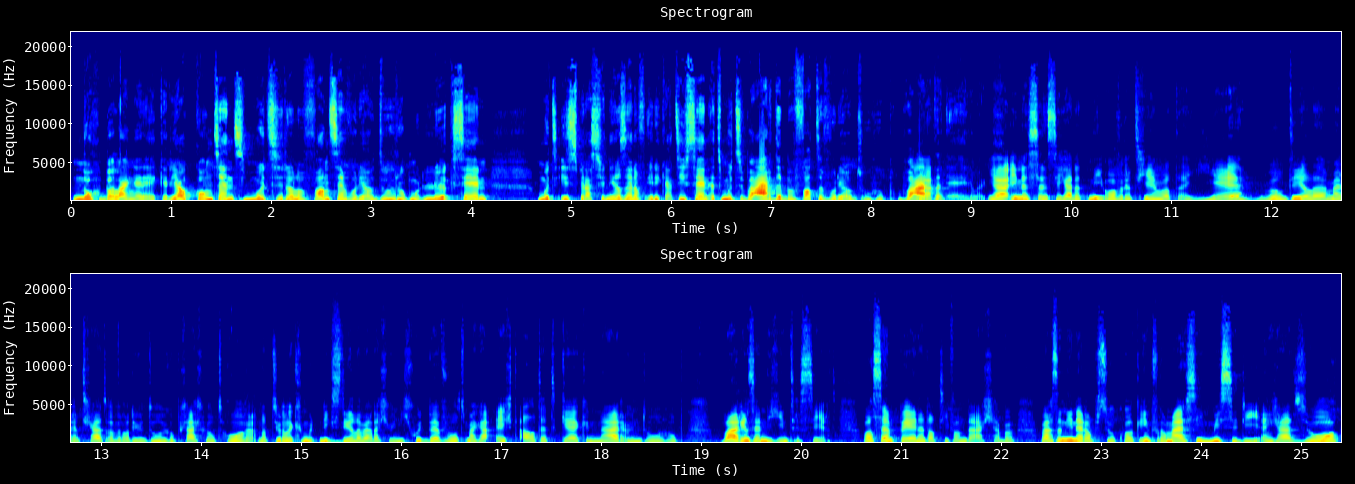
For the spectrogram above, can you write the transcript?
nog belangrijker. Jouw content moet relevant zijn voor jouw doelgroep, moet leuk zijn, moet inspirationeel zijn of educatief zijn. Het moet waarde bevatten voor jouw doelgroep. Waarde Ja. eigenlijk. Ja, in essentie gaat het niet over hetgeen wat jij wilt delen, maar het gaat over wat je doelgroep graag wilt horen. Natuurlijk, je moet niks delen waar dat je je niet goed bij voelt, maar ga echt altijd kijken naar je doelgroep. Waarin zijn die geïnteresseerd? Wat zijn pijnen dat die vandaag hebben? Waar zijn die naar op zoek? Welke informatie missen die? En ga zo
